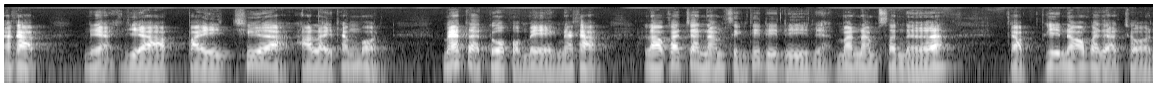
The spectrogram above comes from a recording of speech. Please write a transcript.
นะครับเนี่ยอย่าไปเชื่ออะไรทั้งหมด แม้แต่ตัวผมเองนะครับ เราก็จะนำสิ่งที่ดีๆเนี่ยมานำเสนอ กับพี่น้องประชาชน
